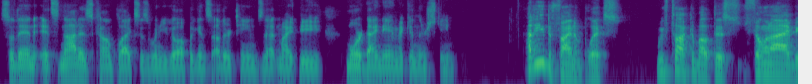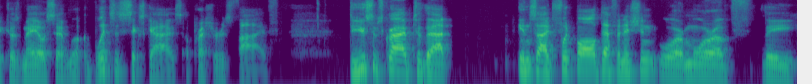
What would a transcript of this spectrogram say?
So then it's not as complex as when you go up against other teams that might be more dynamic in their scheme. How do you define a blitz? We've talked about this, Phil and I, because Mayo said, look, a blitz is six guys, a pressure is five. Do you subscribe to that inside football definition or more of the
